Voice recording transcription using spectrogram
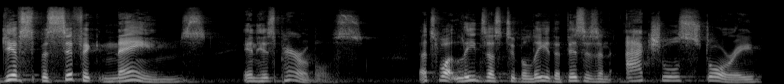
give specific names in his parables. That's what leads us to believe that this is an actual story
